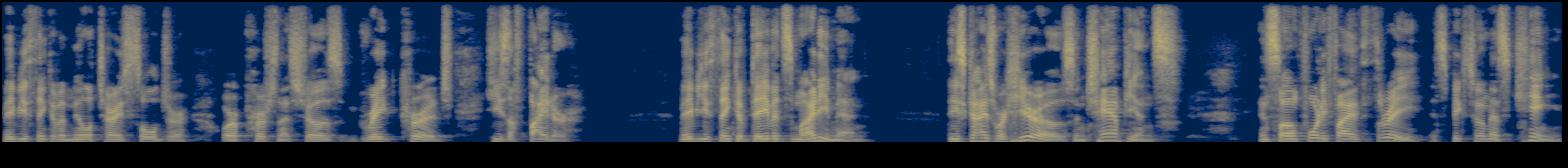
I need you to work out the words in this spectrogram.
Maybe you think of a military soldier or a person that shows great courage. He's a fighter. Maybe you think of David's mighty men. These guys were heroes and champions. In Psalm 45 3, it speaks to him as king.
